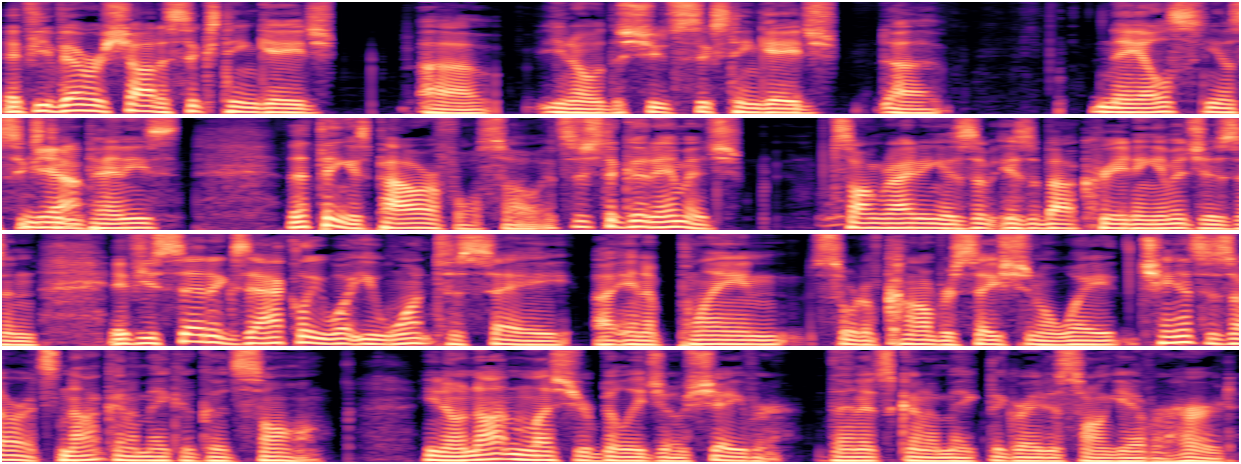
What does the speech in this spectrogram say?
if you've ever shot a 16 gauge, uh, you know, the shoots 16 gauge uh, nails, you know, 16 Yeah. pennies. That thing is powerful. So it's just a good image. Songwriting is is about creating images, and if you said exactly what you want to say uh, in a plain sort of conversational way, chances are it's not going to make a good song. You know, not unless you're Billy Joe Shaver, then it's going to make the greatest song you ever heard.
